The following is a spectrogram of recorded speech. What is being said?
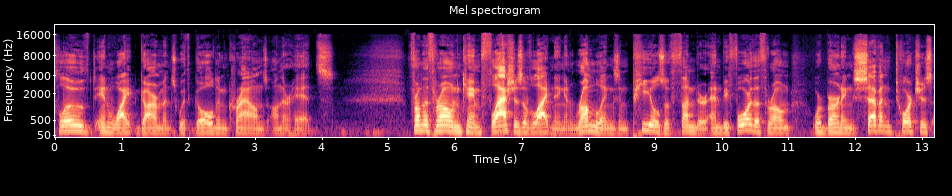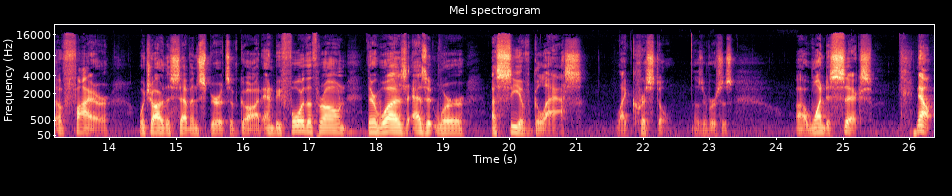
clothed in white garments with golden crowns on their heads. From the throne came flashes of lightning and rumblings and peals of thunder, and before the throne were burning seven torches of fire, which are the seven spirits of God. And before the throne there was, as it were, a sea of glass, like crystal. Those are verses uh, 1 to 6. Now,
